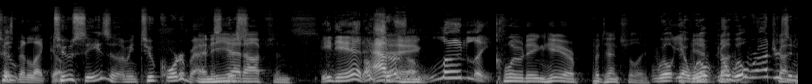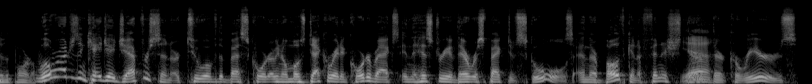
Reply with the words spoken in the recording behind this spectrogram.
has been let go. Two seasons, I mean, two quarterbacks. and he This- had options, he did Oh, sure. absolutely. including here potentially. Will yeah, Will had no Will Rogers and the portal. Will Rogers and KJ Jefferson are two of the best quarter, you know, most decorated quarterbacks in the history of their respective schools, and they're both going to finish Yeah. their, their careers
